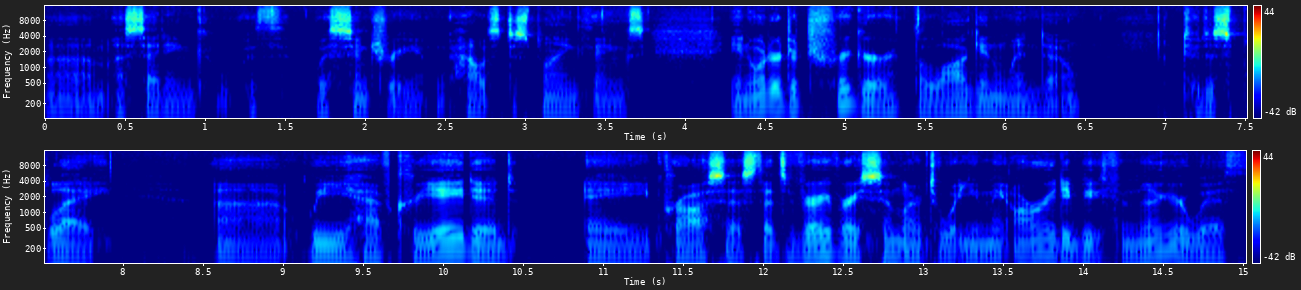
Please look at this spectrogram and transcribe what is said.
um, a setting with, with Sentry, how it's displaying things, in order to trigger the login window to display, uh, we have created a process that's very, very similar to what you may already be familiar with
